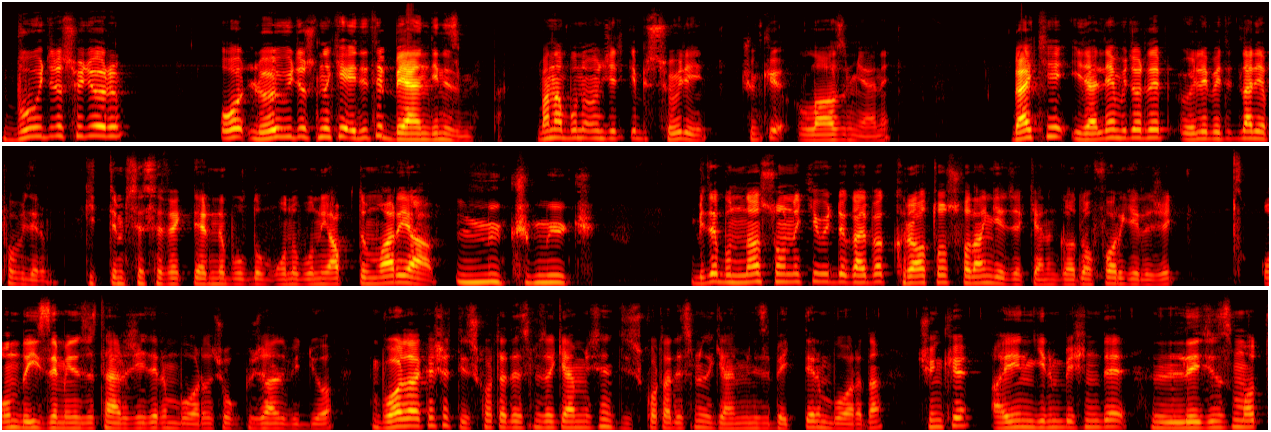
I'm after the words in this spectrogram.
Bu videoda söylüyorum. O LoL videosundaki editi beğendiniz mi? Bak, bana bunu öncelikle bir söyleyin. Çünkü lazım yani. Belki ilerleyen videoda hep öyle editler yapabilirim. Gittim ses efektlerini buldum. Onu bunu yaptım var ya. Mük mük. Bir de bundan sonraki video galiba Kratos falan gelecek. Yani God of War gelecek. Onu da izlemenizi tercih ederim bu arada. Çok güzel video. Bu arada arkadaşlar Discord adresimize gelmişsiniz. Discord adresimize gelmenizi beklerim bu arada. Çünkü ayın 25'inde Legends Mod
